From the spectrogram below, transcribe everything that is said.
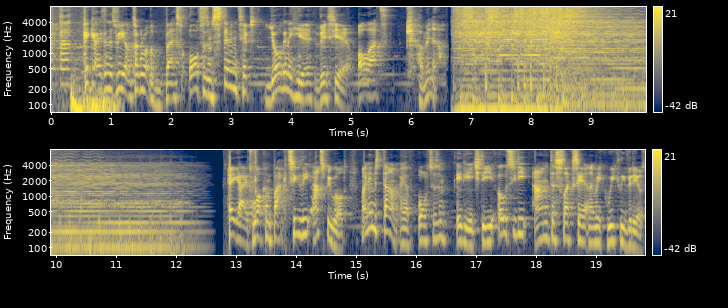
Hey guys, in this video I'm talking about the best autism stimming tips you're gonna hear this year. All that coming up. Guys, welcome back to the Aspie World. My name is Dan. I have autism, ADHD, OCD, and dyslexia, and I make weekly videos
